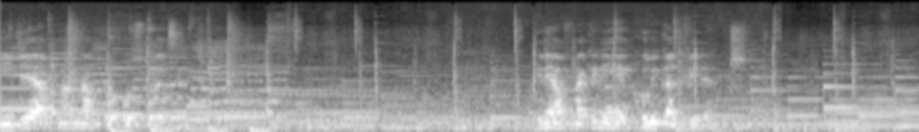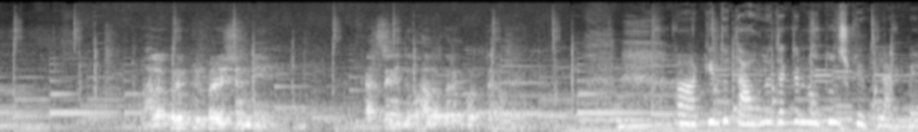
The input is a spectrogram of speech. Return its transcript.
নিজে আপনার নাম প্রপোজ করেছেন। তিনি আপনাকে নিয়ে খুবই কনফিডেন্ট ভালো করে প্রিপারেশন নিয়ে। কাজটা কিন্তু ভালো করে করতে হবে। কিন্তু তাহলে তো একটা নতুন স্ক্রিপ্ট লাগবে।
